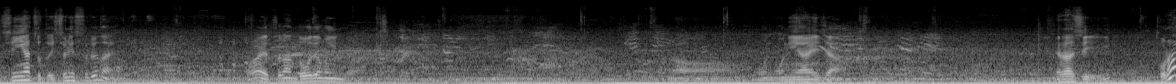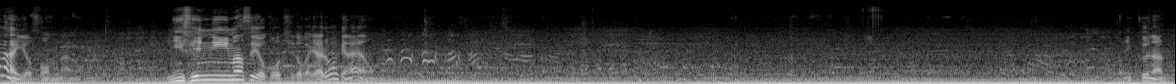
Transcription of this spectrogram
深夜ちょっと一緒にするなよ。俺は閲覧どうでもいいんだああおお似合いじゃん。優しい？取らないよそんなの。2000人いますよこっちとか。やるわけないの。行くなって。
